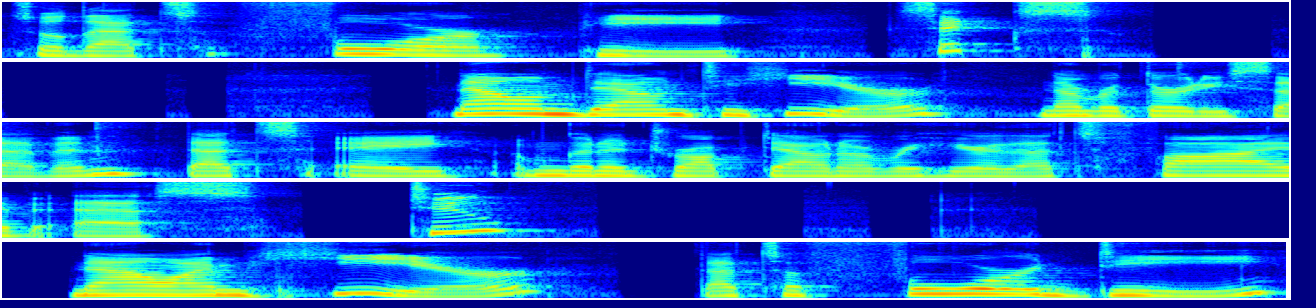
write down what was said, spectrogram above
So that's 4p6. Now I'm down to here, number 37. That's a, I'm going to drop down over here. That's 5S2. Now I'm here. That's a 4D.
